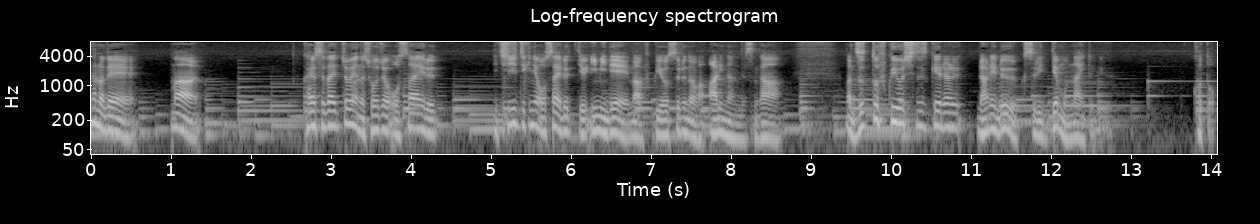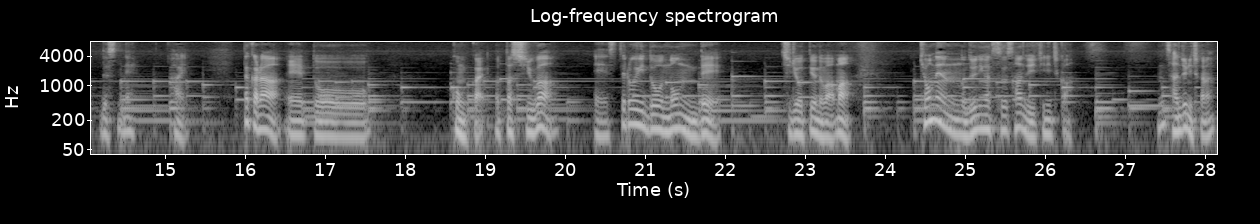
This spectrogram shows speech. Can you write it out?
なので、まあ、潰瘍性大腸炎の症状を抑える一時的に抑えるっていう意味で、まあ、服用するのはありなんですが、まあ、ずっと服用し続けられる薬でもないということですね。はい。だから、えっ、ー、と、今回私は、えー、ステロイドを飲んで治療っていうのは、まあ、去年の12月31日か、ん ?30 日かな？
